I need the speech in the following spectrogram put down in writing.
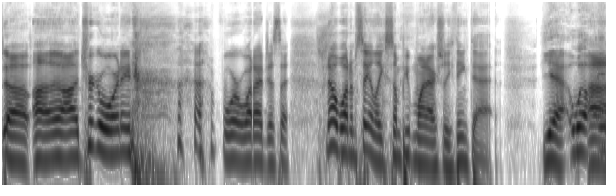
Uh, uh, uh, trigger warning for what I just said. No, what I'm saying, like some people might actually think that. Yeah, well, and-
